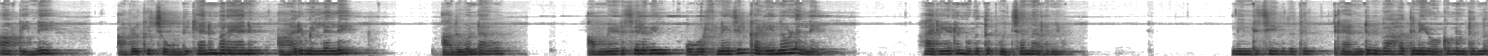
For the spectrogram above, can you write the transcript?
ആ പിന്നെ അവൾക്ക് ചോദിക്കാനും പറയാനും ആരുമില്ലല്ലേ? അതുകൊണ്ടാവും. അമ്മയുടെ ചെലവിൽ ഓർഫനേജിൽ കഴിയുന്നവളല്ലേ? ഹരിയുടെ മുഖത്ത് പുച്ഛം നിറഞ്ഞു. നിന്റെ ജീവിതത്തിൽ രണ്ട് വിവാഹത്തിന് യോഗമുണ്ടെന്ന്.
